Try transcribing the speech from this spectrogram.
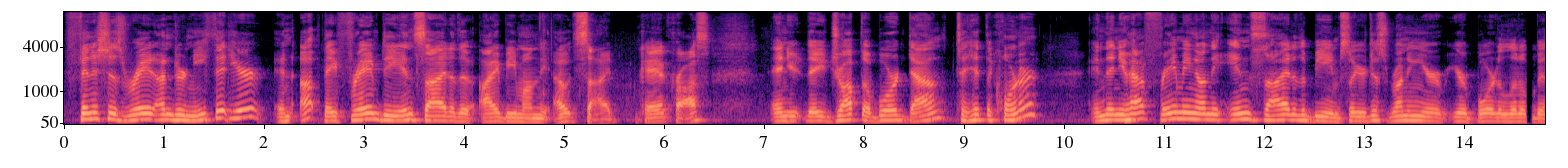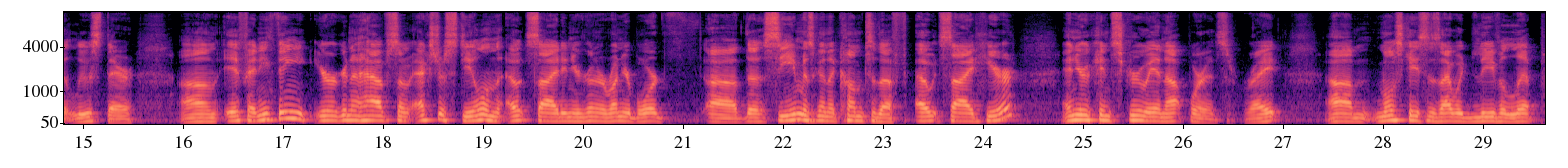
finishes right underneath it here and up. They framed the inside of the I-beam on the outside, okay, across. And you they drop the board down to hit the corner and then you have framing on the inside of the beam so you're just running your your board a little bit loose there um, if anything you're gonna have some extra steel on the outside and you're gonna run your board uh, the seam is gonna come to the outside here and you can screw in upwards right um, most cases i would leave a lip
